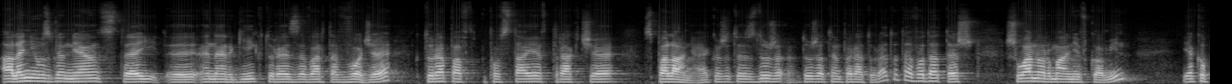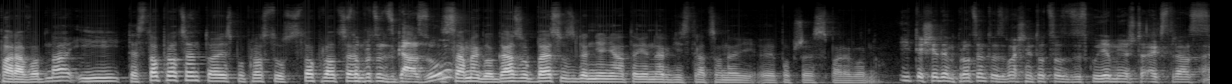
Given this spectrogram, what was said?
ale nie uwzględniając tej e, energii, która jest zawarta w wodzie, która powstaje w trakcie spalania. Jako, że to jest duża, duża temperatura, to ta woda też szła normalnie w komin jako para wodna i te 100% to jest po prostu 100%, 100% z gazu samego gazu bez uwzględnienia tej energii straconej e, poprzez parę wodną. i te 7% to jest właśnie to, co zyskujemy jeszcze ekstra z...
